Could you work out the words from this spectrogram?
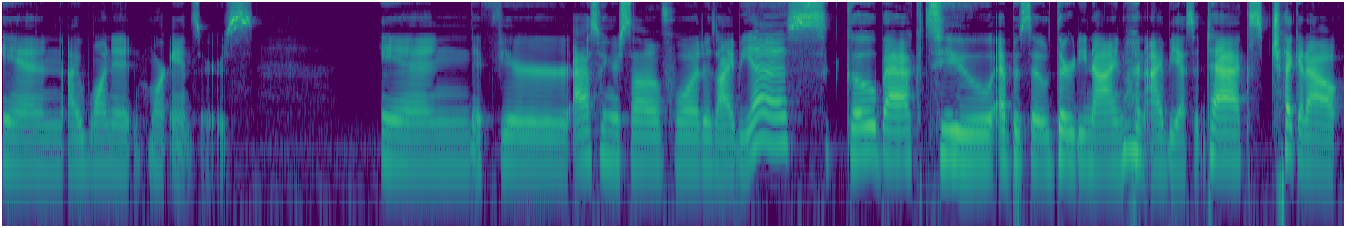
and I wanted more answers. And if you're asking yourself, what is IBS? Go back to episode 39 when IBS attacks. Check it out.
